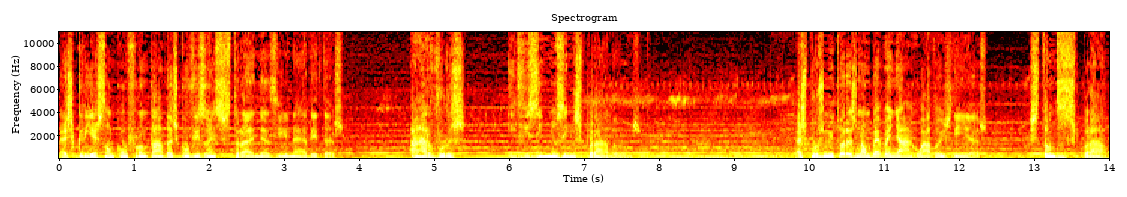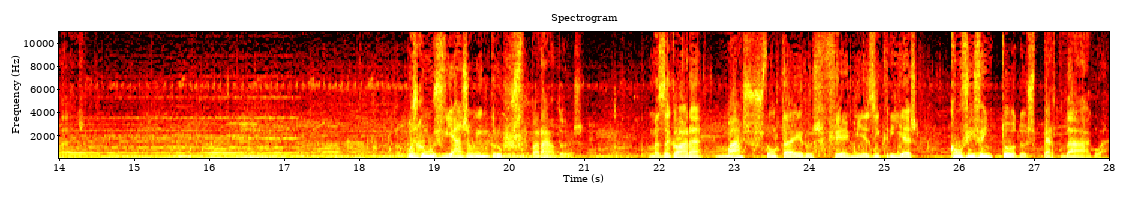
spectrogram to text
as crias são confrontadas com visões estranhas e inéditas. Árvores e vizinhos inesperados. As progenitoras não bebem água há dois dias. Estão desesperadas. Os gnus viajam em grupos separados. Mas agora, machos solteiros, fêmeas e crias convivem todos perto da água.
